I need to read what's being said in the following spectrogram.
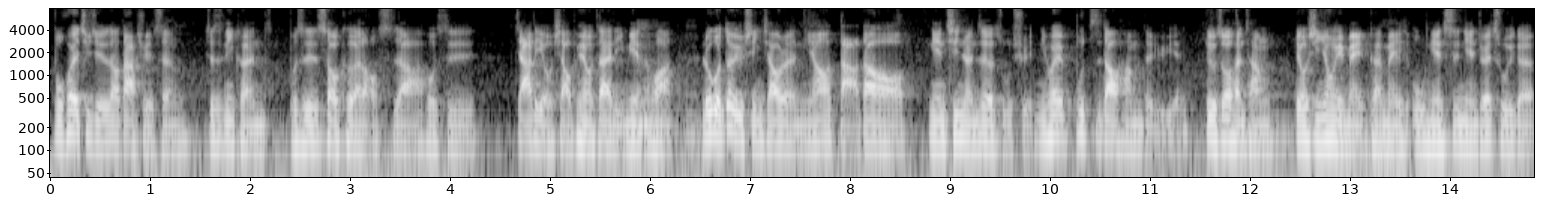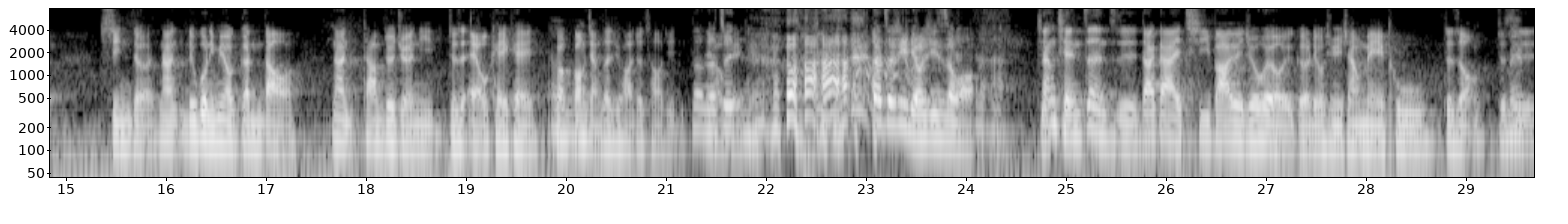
不会去接触到大学生，就是你可能不是授课的老师啊，或是家里有小朋友在里面的话，嗯嗯、如果对于行销人，你要打到年轻人这个族群，你会不知道他们的语言。例如说，很常流行用语，每可能每五年、十年就会出一个新的。那如果你没有跟到，那他们就觉得你就是 LKK，光光讲这句话就超级。那那最 那最近流行什么？像前阵子大概七八月就会有一个流行像 Map 这种，就是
